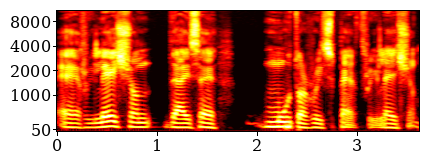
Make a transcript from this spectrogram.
a relation that is a mutual respect relation.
